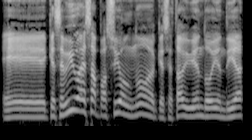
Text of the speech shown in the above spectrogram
eh, que se viva esa pasión ¿no? que se está viviendo hoy en día,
